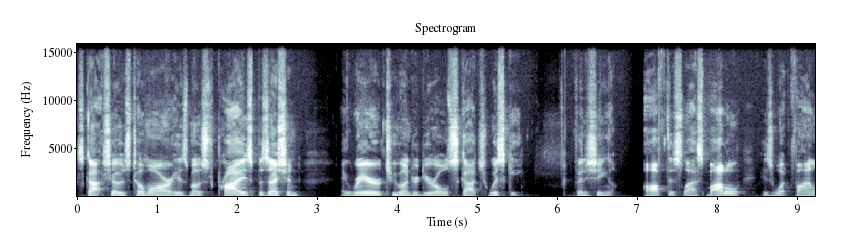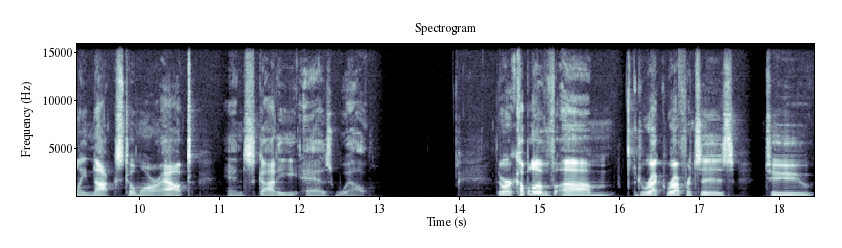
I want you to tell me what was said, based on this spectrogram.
Scott shows Tomar his most prized possession, a rare 200 year old Scotch whiskey. Finishing off this last bottle is what finally knocks Tomar out and Scotty as well. There are a couple of um, direct references to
